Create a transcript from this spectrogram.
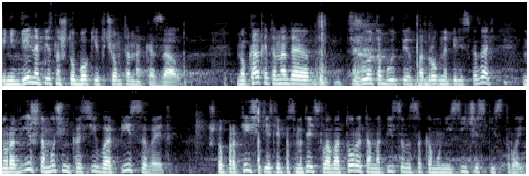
И нигде не написано, что Бог их в чем-то наказал. Но как это надо, тяжело это будет подробно пересказать. Но Равиш там очень красиво описывает, что практически, если посмотреть слова Торы, там описывается коммунистический строй.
